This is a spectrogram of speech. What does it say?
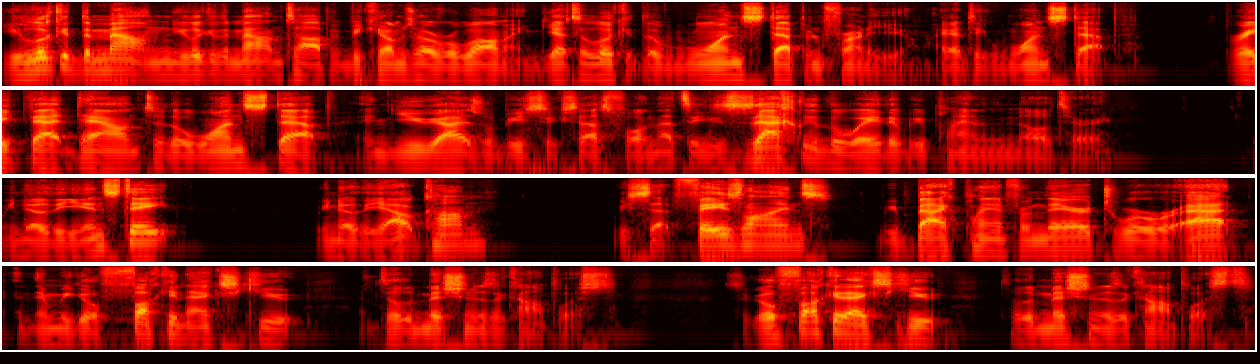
If you look at the mountain, you look at the mountaintop, it becomes overwhelming. You have to look at the one step in front of you. I got to take one step. Break that down to the one step, and you guys will be successful. And that's exactly the way that we plan in the military. We know the end state, we know the outcome. We set phase lines. We back plan from there to where we're at, and then we go fucking execute until the mission is accomplished. So go fucking execute until the mission is accomplished.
